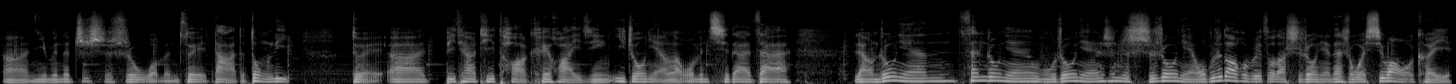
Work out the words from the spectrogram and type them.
啊，你们的支持是我们最大的动力。对，呃，BTRT Talk 黑化已经一周年了，我们期待在两周年、三周年、五周年，甚至十周年，我不知道会不会做到十周年，但是我希望我可以，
